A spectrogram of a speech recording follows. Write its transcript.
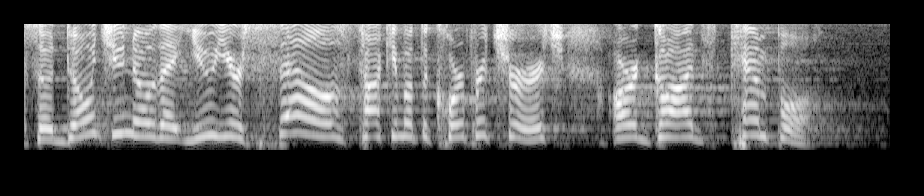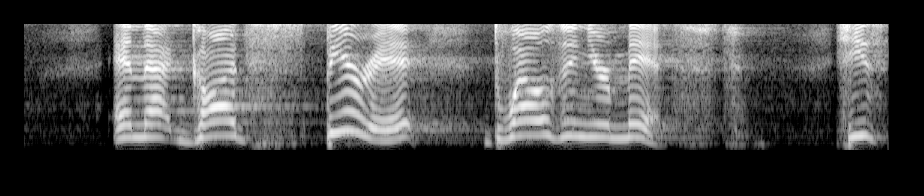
So, don't you know that you yourselves, talking about the corporate church, are God's temple, and that God's Spirit dwells in your midst? He's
